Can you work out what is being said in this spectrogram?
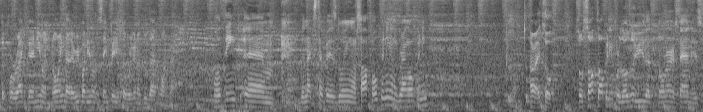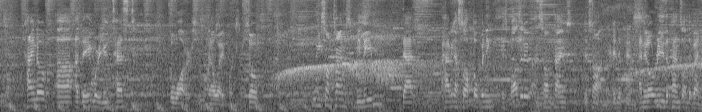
the correct venue and knowing that everybody's on the same page that we're gonna do that one night. Well, I think um, the next step is doing a soft opening and a grand opening. All right, so so soft opening for those of you that don't understand is kind of uh, a day where you test the waters in a way. So we sometimes believe that having a soft opening is positive, and sometimes it's not. It depends. And it all really depends on the venue.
